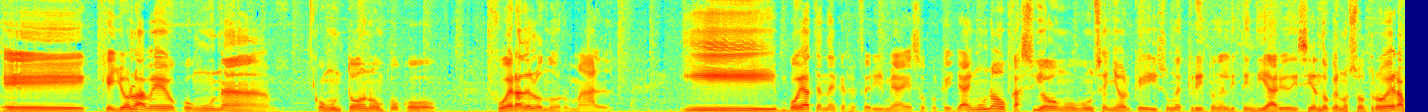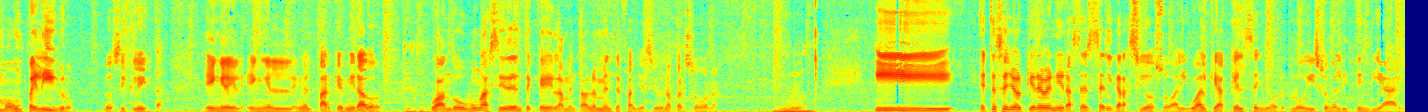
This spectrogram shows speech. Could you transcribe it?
eh, que yo la veo con una con un tono un poco fuera de lo normal. Y voy a tener que referirme a eso, porque ya en una ocasión hubo un señor que hizo un escrito en el listín diario diciendo que nosotros éramos un peligro, los ciclistas, en el, en el, en el Parque Mirador, cuando hubo un accidente que lamentablemente falleció una persona. Y este señor quiere venir a hacerse el gracioso, al igual que aquel señor lo hizo en el listín diario.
